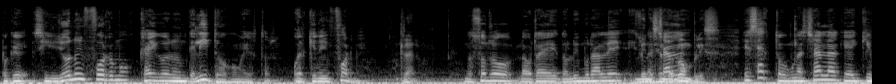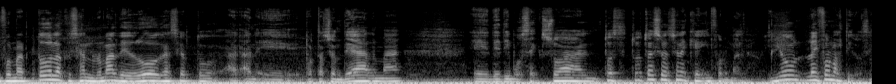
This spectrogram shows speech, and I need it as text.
Porque si yo no informo, caigo en un delito como director, o el que no informe. Claro. Nosotros, la otra vez, don Luis Morales. Viene siendo cómplice. Exacto, una charla que hay que informar todo lo que sea normal de drogas, ¿cierto? Eh, exportación de armas, eh, de tipo sexual, todas, todas estas situaciones que informarla. Yo la informo al tiro, sí.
